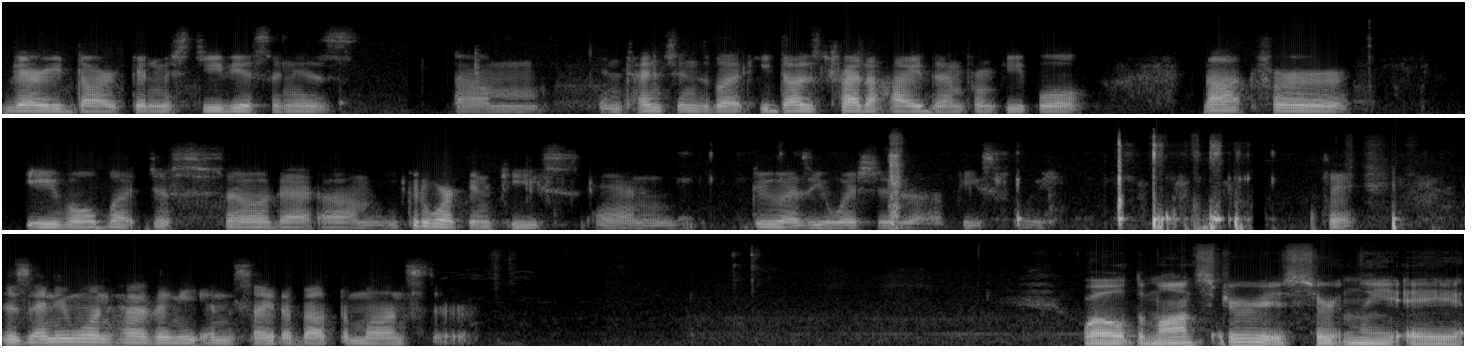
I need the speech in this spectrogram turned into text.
very dark and mischievous in his um, intentions, but he does try to hide them from people, not for evil, but just so that um, he could work in peace and do as he wishes uh, peacefully. Okay. Does anyone have any insight about the monster? Well, the monster is certainly a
